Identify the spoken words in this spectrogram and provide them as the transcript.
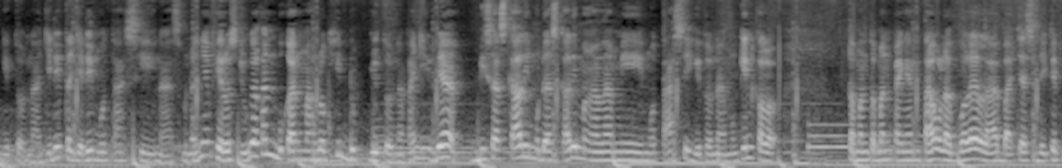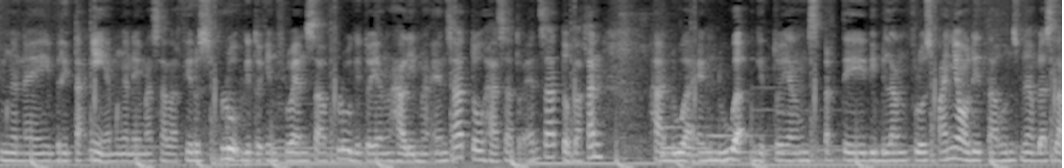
gitu. Nah, jadi terjadi mutasi. Nah, sebenarnya virus juga kan bukan makhluk hidup gitu. Nah, kan jadi dia bisa sekali mudah sekali mengalami mutasi gitu. Nah, mungkin kalau teman-teman pengen tahu lah boleh lah baca sedikit mengenai beritanya ya mengenai masalah virus flu gitu influenza flu gitu yang H5N1 H1N1 bahkan H2N2 gitu yang seperti dibilang flu Spanyol di tahun 1918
